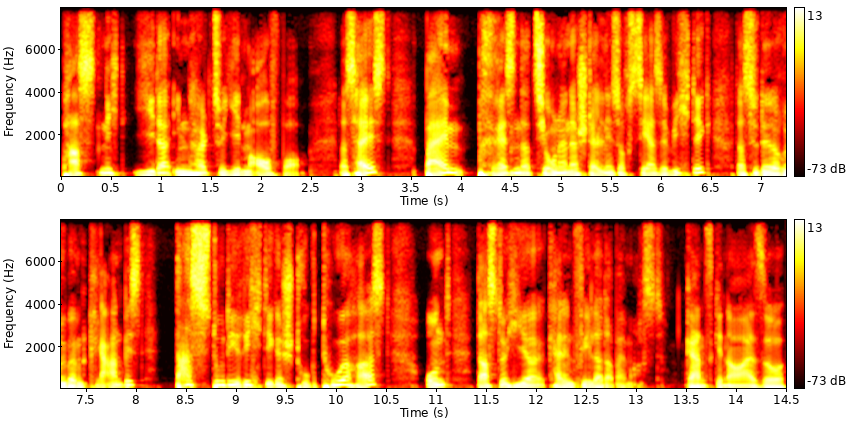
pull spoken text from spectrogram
passt nicht jeder Inhalt zu jedem Aufbau. Das heißt, beim Präsentationen erstellen ist auch sehr, sehr wichtig, dass du dir darüber im Klaren bist, dass du die richtige Struktur hast und dass du hier keinen Fehler dabei machst. Ganz genau. Also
